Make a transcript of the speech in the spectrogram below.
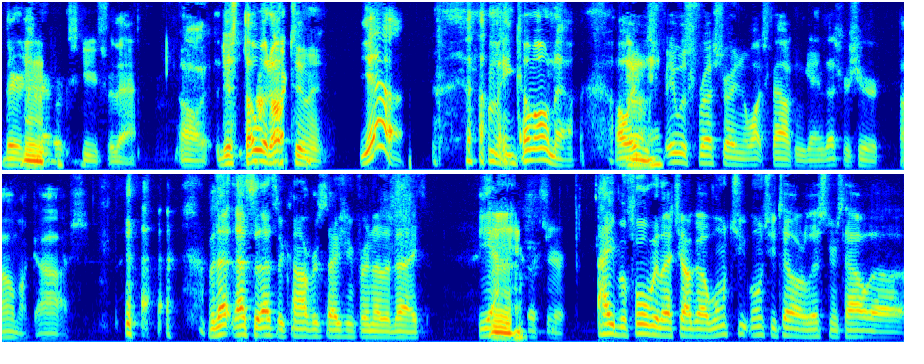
There's mm. no excuse for that. Oh, just throw it up to him. Yeah. I mean, come on now. Oh, it was mm-hmm. it was frustrating to watch Falcon games. That's for sure. Oh my gosh. but that, that's a, that's a conversation for another day. Yeah, mm. for sure. Hey, before we let y'all go, won't you won't you tell our listeners how uh,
